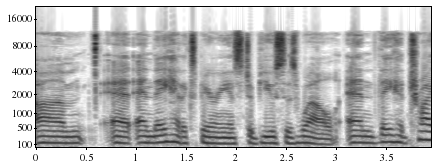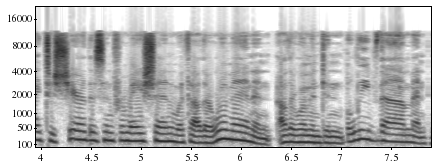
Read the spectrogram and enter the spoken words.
um, and, and, they had experienced abuse as well. And they had tried to share this information with other women, and other women didn't believe them, and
